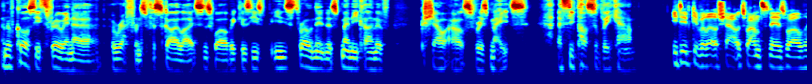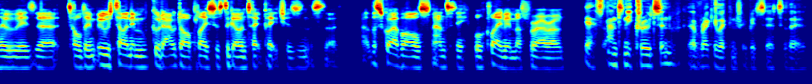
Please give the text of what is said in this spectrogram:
And of course, he threw in a, a reference for Skylights as well because he's he's thrown in as many kind of shout outs for his mates as he possibly can. He did give a little shout out to Anthony as well, who is uh, told him who was telling him good outdoor places to go and take pictures. And uh, at the Square Balls, Anthony will claim him as for our own. Yes, Anthony Crewdson, a regular contributor to the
